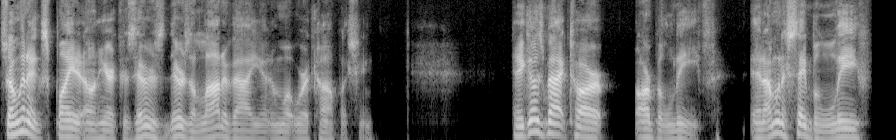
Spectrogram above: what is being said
So I'm going to explain it on here because there's there's a lot of value in what we're accomplishing. And it goes back to our our belief. And I'm going to say belief,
